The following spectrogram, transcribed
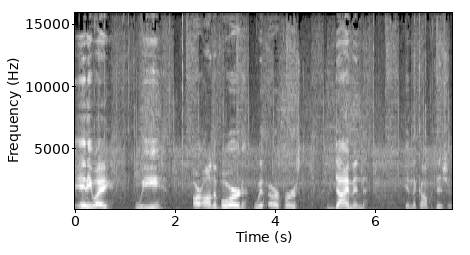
Anyway, we are on the board with our first diamond in the competition.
